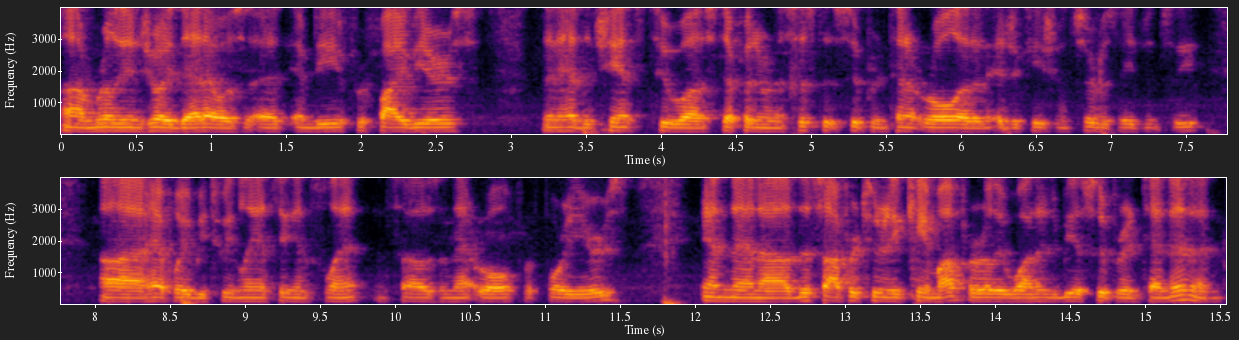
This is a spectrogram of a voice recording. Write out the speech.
Um, really enjoyed that. I was at MD for five years. Then I had the chance to uh, step into an assistant superintendent role at an education service agency uh, halfway between Lansing and Flint. And so I was in that role for four years. And then uh, this opportunity came up. I really wanted to be a superintendent. And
